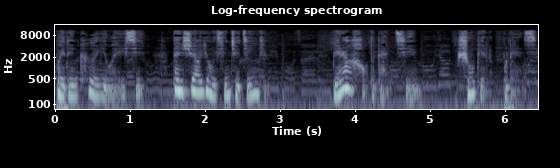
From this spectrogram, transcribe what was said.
不一定刻意维系，但需要用心去经营。别让好的感情输给了不联系。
